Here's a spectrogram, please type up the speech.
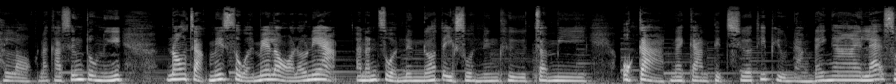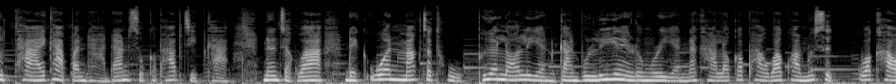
ถลอกนะคะ ซึ่งตรงนี้นอกจากไม่สวยไม่หล่อแล้วเนี่ยอันนั้นส่วนหนึ่งเนาะแต่อีกส่วนหนึ่งคือจะมีโอกาสในการติดเชื้อที่ผิวหนังได้ง่าย และสุดท้ายค่ะปัญหาด้านสุขภาพจิตค่ะ เนื่องจากว่าเด็กอ้วนมักจะถูกเพื่อนล้อเลียนการบูลลี่ในโรงเรียนนะคะแล้วก็ภาวะความรู้สึก ว่าเขา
